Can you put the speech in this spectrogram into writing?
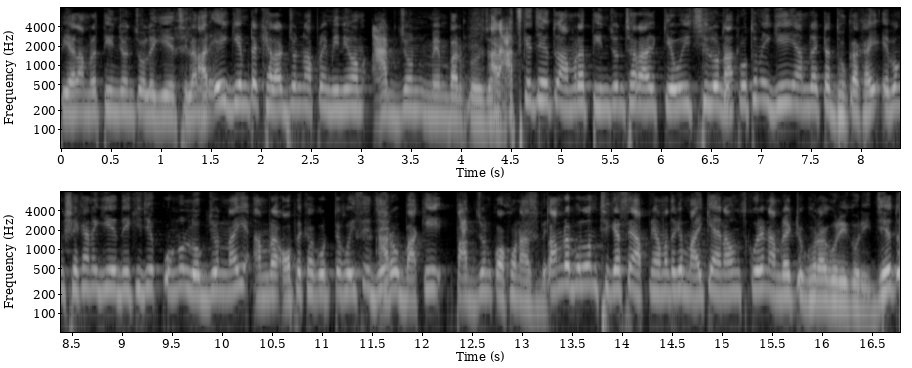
পিয়াল, আমরা তিনজন চলে গিয়েছিলাম। আর এই গেমটা খেলার জন্য আপনার মিনিমাম আটজন মেম্বার প্রয়োজন। আর আজকে যেহেতু আমরা তিনজন ছাড়া আর কেউই ছিল না প্রথমে গিয়েই আমরা একটা ধোকা খাই এবং সেখানে গিয়ে দেখি যে কোনো লোকজন নাই। আমরা অপেক্ষা করতে হয়েছে যে আরও বাকি পাঁচজন কখন আসবে। আমরা বললাম, ঠিক আছে, আপনি আমাদেরকে মাইকে অ্যানাউন্স করেন, আমরা একটু ঘোরাঘুরি করি। যেহেতু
